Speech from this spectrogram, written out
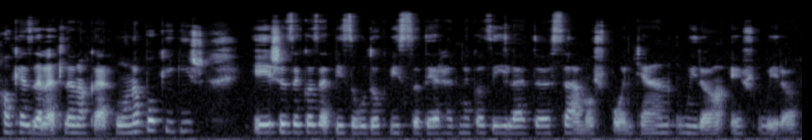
ha kezeletlen, akár hónapokig is, és ezek az epizódok visszatérhetnek az élet számos pontján újra és újra.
